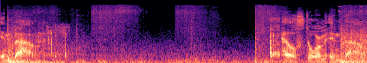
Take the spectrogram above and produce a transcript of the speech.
Inbound. Hellstorm inbound.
